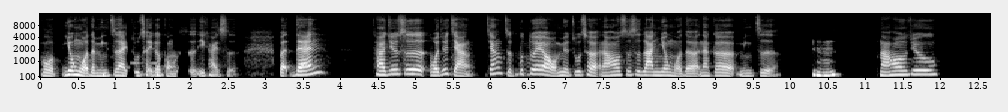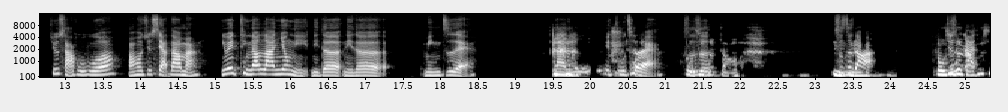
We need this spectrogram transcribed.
我用我的名字来注册一个公司，一开始，but then 他就是我就讲这样子不对哦，我没有注册，然后是是滥用我的那个名字，嗯，然后就。就傻乎乎，然后就吓到嘛，因为听到滥用你你的你的名字哎，那你去注册哎，是不是？是这个，我是这个，就是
